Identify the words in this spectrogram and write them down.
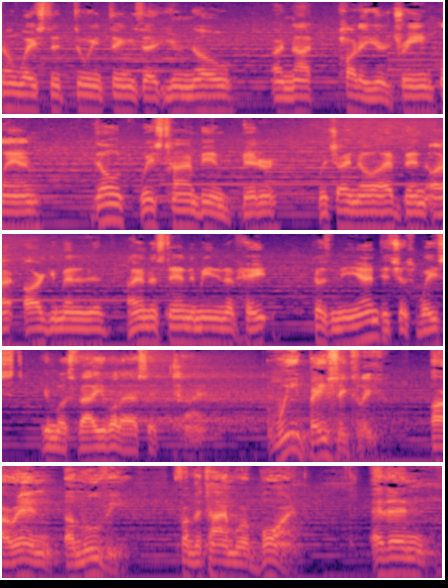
Don't waste it doing things that you know are not part of your dream plan. Don't waste time being bitter, which I know I've been argumentative. I understand the meaning of hate because in the end, it's just waste your most valuable asset, time. We basically are in a movie from the time we're born. And then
